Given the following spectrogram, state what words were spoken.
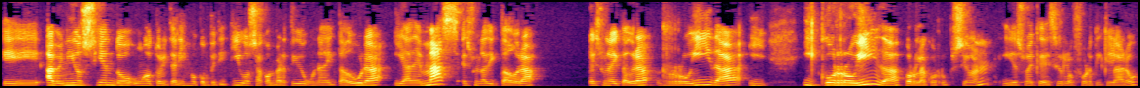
Eh, ha venido siendo un autoritarismo competitivo, se ha convertido en una dictadura y además es una dictadura es una dictadura roída y, corroída por la corrupción, y eso hay que decirlo fuerte y claro.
